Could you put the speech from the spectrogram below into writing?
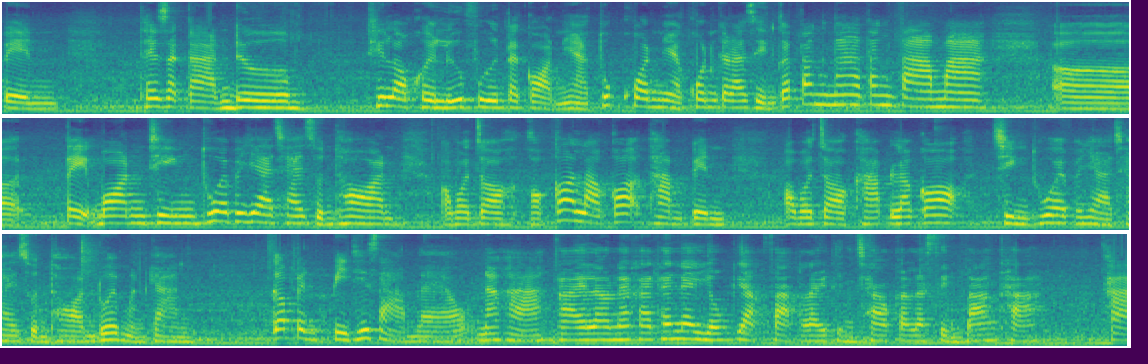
เป็นเทศกาลเดิม ที่เราเคยลื้อฟื้นแต่ก่อนเนี่ยทุกคนเนี่ยคนกราสินธุ์ก็ตั้งหน้าตั้งตามาเอ่อเตะบอลชิง ถ้วยพระยาชัยสุนทรอบจก็เราก็ทำเป็นอบจครับ แล้วก็ชิงถ้วยพระยาชัยสุนทรด้วยเหมือนกัน ก็เป็นปีที่ 3 แล้วนะคะท้ายแล้วนะคะท่านนายกอยากฝากอะไรถึงชาวกาลสินธุ์บ้างคะค่ะ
